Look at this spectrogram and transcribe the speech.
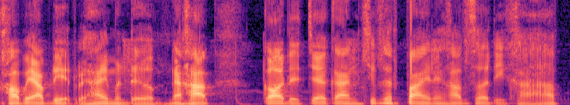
เข้าไปอัปเดตไว้ให้เหมือนเดิมนะครับ ก็เดี๋ยวเจอกันคลิปถัดไปนะครับ สวัสดีครับ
